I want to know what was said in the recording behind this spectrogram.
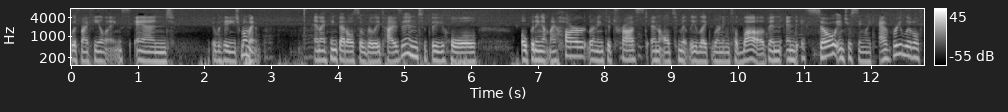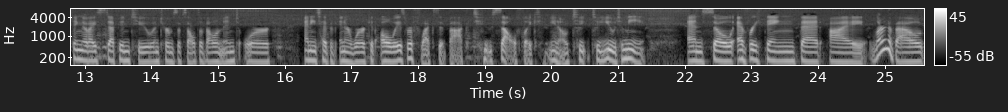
with my feelings and within each moment. And I think that also really ties into the whole opening up my heart, learning to trust, and ultimately like learning to love. And and it's so interesting. Like every little thing that I step into in terms of self development or any type of inner work, it always reflects it back to self, like you know, to to you, to me. And so everything that I learn about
